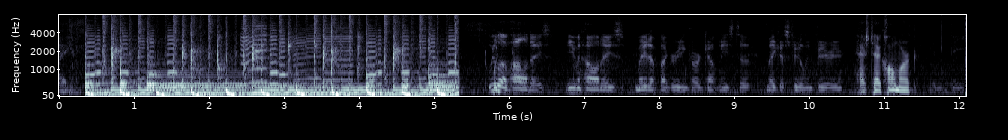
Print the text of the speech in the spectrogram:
die. We love holidays, even holidays made up by greeting card companies to make us feel inferior. Hashtag Hallmark. Indeed.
